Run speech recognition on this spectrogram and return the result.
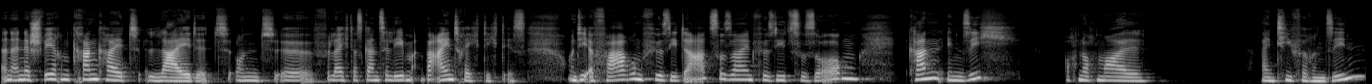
an einer schweren Krankheit leidet und äh, vielleicht das ganze Leben beeinträchtigt ist und die Erfahrung für sie da zu sein, für sie zu sorgen, kann in sich auch noch mal einen tieferen Sinn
